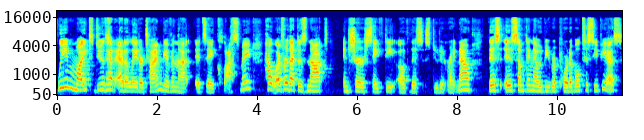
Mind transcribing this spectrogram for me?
We might do that at a later time given that it's a classmate. However, that does not ensure safety of this student right now. This is something that would be reportable to CPS.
